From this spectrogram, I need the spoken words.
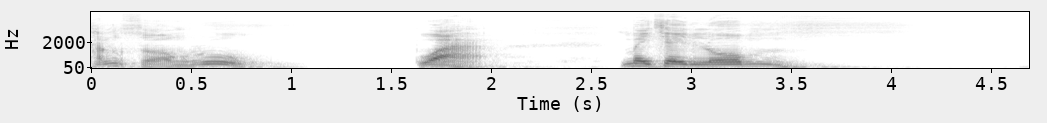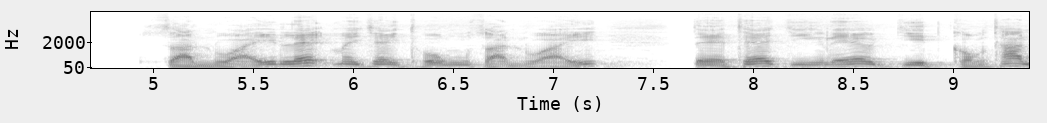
ทั้งสองรูปว่าไม่ใช่ลม สั่นไหวและไม่ใช่ธงสั่นไหว แต่แท้จริงแล้วจิตของท่าน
